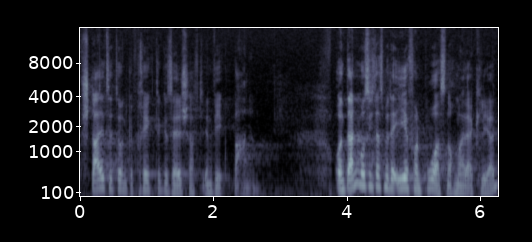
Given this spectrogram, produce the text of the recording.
gestaltete und geprägte Gesellschaft ihren Weg bahnen. Und dann muss ich das mit der Ehe von Boas nochmal erklären.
